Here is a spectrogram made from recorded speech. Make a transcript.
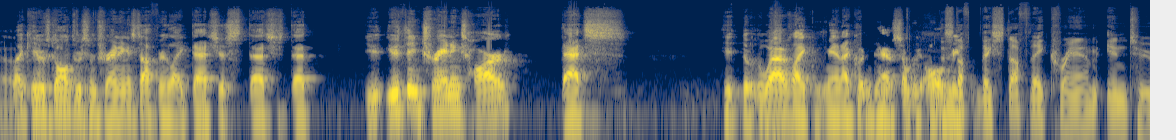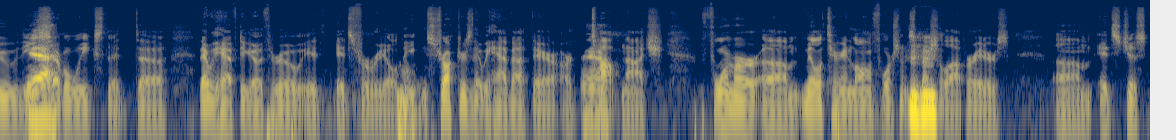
uh, Like he was going through some training and stuff, and you're like, that's just that's just, that. You you think training's hard? That's. He, the, the way I was like, man, I couldn't have somebody the over me. stuff they stuff they cram into these Yeah. several weeks that uh, that we have to go through. It, it's for real. The instructors that we have out there are Yeah. top notch, former um, military and law enforcement Mhm. special operators. Um, it's just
